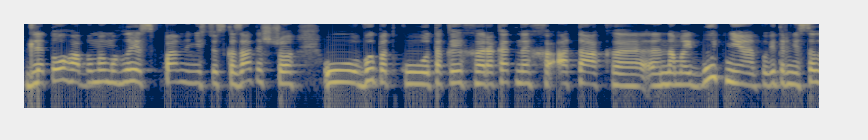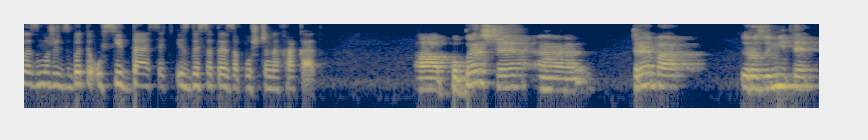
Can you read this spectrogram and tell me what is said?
для того, аби ми могли з впевненістю сказати, що у випадку таких ракетних атак е, на майбутнє повітряні сили зможуть збити усі 10 із 10 запущених ракет. По перше, е, треба розуміти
